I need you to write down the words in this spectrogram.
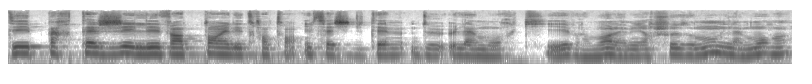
départager les 20 ans et les 30 ans. Il s'agit du thème de l'amour, qui est vraiment la meilleure chose au monde, l'amour. Hein.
